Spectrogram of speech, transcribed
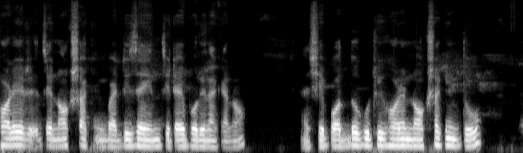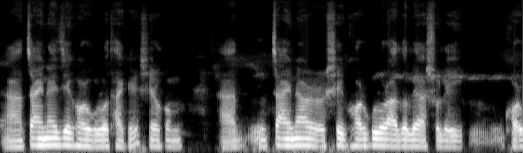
ঘরের যে নকশা কিংবা ডিজাইন যেটাই বলি না কেন সেই পদ্মকুঠি ঘরের নকশা কিন্তু চায়নায় যে ঘরগুলো থাকে, সেরকম চায়নার সেই ঘরগুলোর আদলে আসলে এই ঘর,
